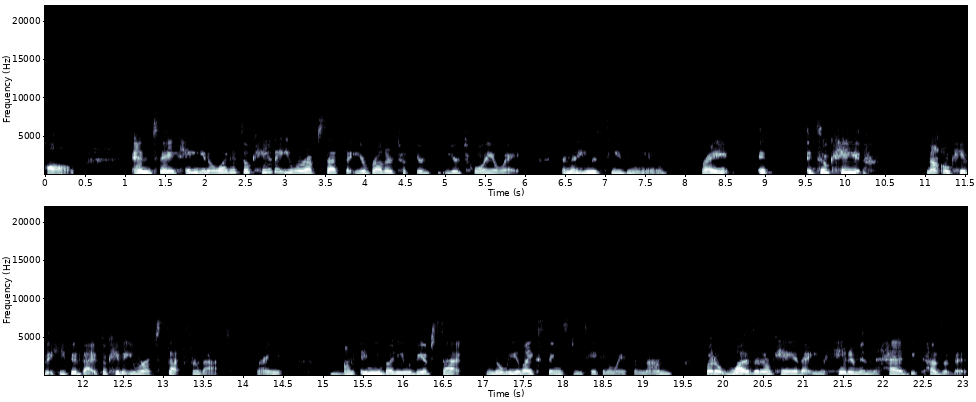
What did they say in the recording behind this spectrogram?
called. And say, hey, you know what? It's okay that you were upset that your brother took your, your toy away. and that he was teasing you, right? It's it's okay not okay that he did that. It's okay that you were upset for that, right? Mm-hmm. Um, anybody would be upset. Nobody likes things to be taken away from them, but it wasn't okay that you hit him in the head because of it.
